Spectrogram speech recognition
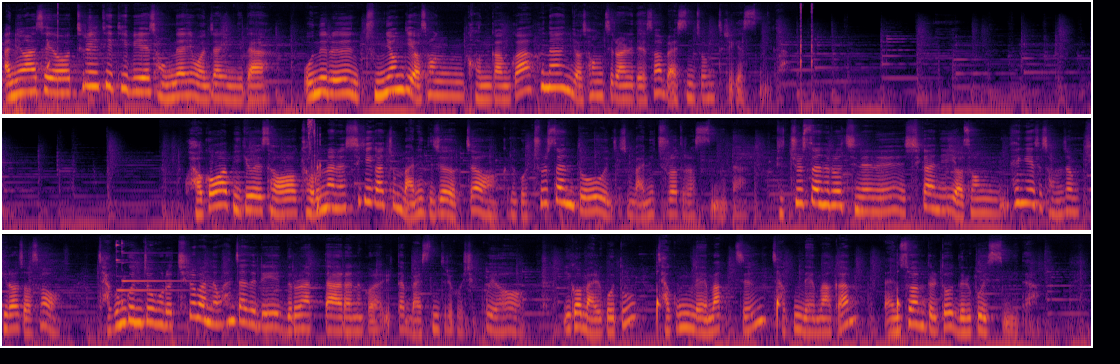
안녕하세요. 트리니티 TV의 정난희 원장입니다. 오늘은 중년기 여성 건강과 흔한 여성 질환에 대해서 말씀 좀 드리겠습니다. 과거와 비교해서 결혼하는 시기가 좀 많이 늦어졌죠. 그리고 출산도 이제 좀 많이 줄어들었습니다. 비출산으로 지내는 시간이 여성 생애에서 점점 길어져서 자궁근종으로 치료받는 환자들이 늘어났다라는 걸 일단 말씀드리고 싶고요. 이거 말고도 자궁내막증, 자궁내마감, 난소암들도 늘고 있습니다.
